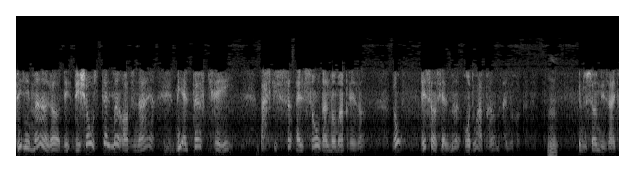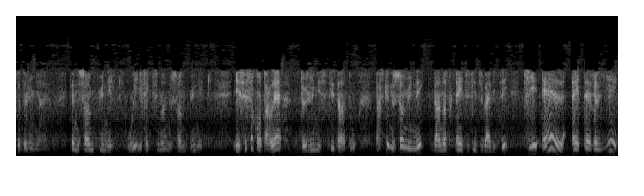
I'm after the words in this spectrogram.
d'éléments, là, des, des, choses tellement ordinaires, mais elles peuvent créer parce qu'elles sont dans le moment présent. Donc, essentiellement, on doit apprendre à nous reconnaître. Mmh. Que nous sommes des êtres de lumière, que nous sommes uniques. Oui, effectivement, nous sommes uniques. Et c'est ça qu'on parlait de l'unicité tantôt, parce que nous sommes uniques dans notre individualité, qui est, elle, interreliée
